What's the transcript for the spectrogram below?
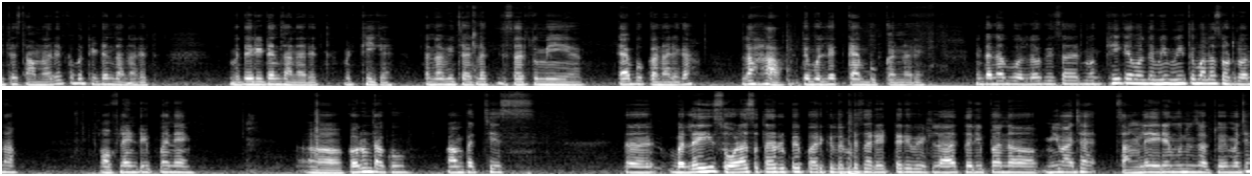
इथेच थांबणार आहेत का? पण रिटर्न जाणार आहेत. मग ते रिटर्न जाणार आहेत. मग ठीक आहे. त्यांना विचारलं की सर तुम्ही कॅब बुक करणार आहे का? ला हा. ते बोलले कॅब बुक करणार आहे. मी त्यांना बोललो की सर मग ठीक आहे. बोलतो मी मी तुम्हाला सोडतो ना. ऑफलाईन ट्रिप पण आहे. करून टाकू. काम पच्चीस तर भलेही सोळा सतरा रुपये पर किलोमीटरचा रेट तरी भेटला तरी पण मी माझ्या चांगल्या एरियामधून जातोय. म्हणजे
